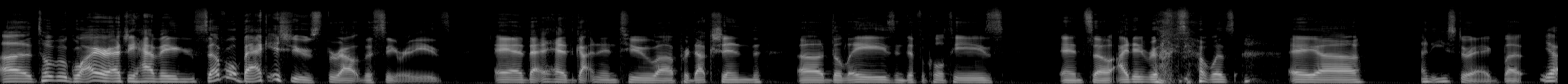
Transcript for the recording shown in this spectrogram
uh, Tobey Maguire actually having several back issues throughout the series, and that had gotten into uh, production uh, delays and difficulties, and so I didn't realize that was a uh, an Easter egg. But Yeah,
